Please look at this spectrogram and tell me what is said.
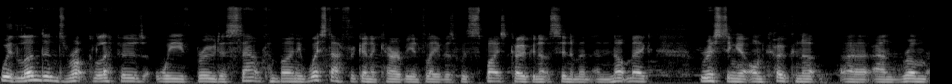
With London's Rock Leopard, we've brewed a stout combining West African and Caribbean flavours with spiced coconut, cinnamon, and nutmeg, resting it on coconut uh, and rum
